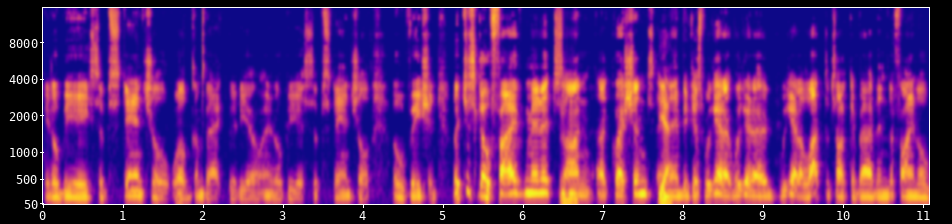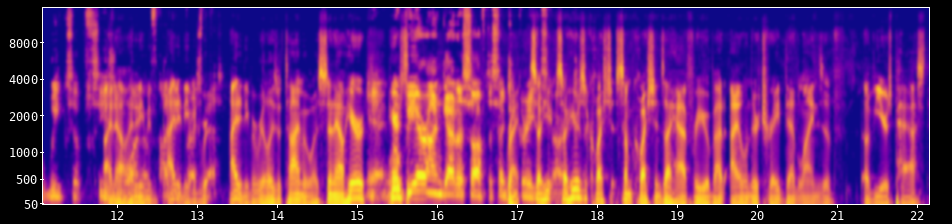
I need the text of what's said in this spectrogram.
it'll be a substantial welcome back video, and it'll be a substantial ovation. Let's just go five minutes Mhm. on uh, questions, and Yeah. then because we got we got a we got a lot to talk about in the final weeks of season. I know. I didn't even. I didn't even. Re- I didn't even realize what time it was. So now here. Yeah, here's the- Biron got us off to such a right. great So here, start. so here's a question. Some questions I have for you about Islander trade deadlines of of years past.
